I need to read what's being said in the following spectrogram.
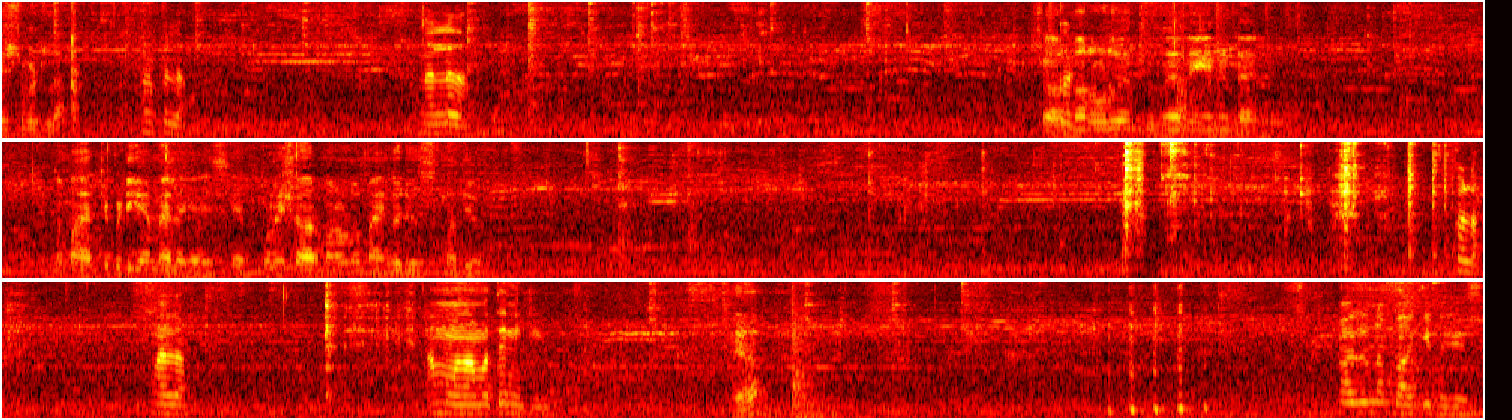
അത്ര ഇഷ്ടപ്പെട്ടില്ല. കുഴപ്പമില്ല. നല്ലതാണ് ഷവർമ റോൾ തിന്നേരം എങ്ങനെയുണ്ടായിരുന്നു ഇന്ന് മാറ്റി പിടിക്കാൻ മേലെ ഗൈസ് എപ്പോഴും ഷവർമ റോൾ മാംഗോ ജ്യൂസ് മതിയോ? കൊള്ളാം. നല്ല. ആ മൂന്നാമത്തെ എനിക്ക്. ബാക്കി ബാക്കിയുണ്ട് കേസ്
